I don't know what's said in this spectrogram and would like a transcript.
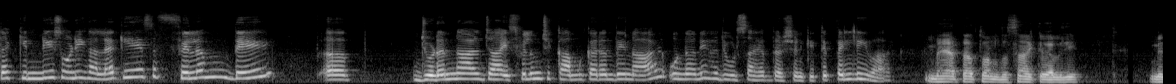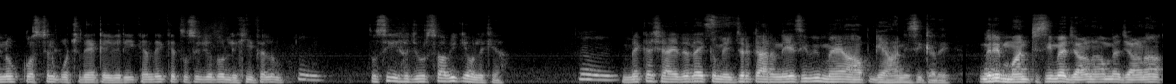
ਤਾਂ ਕਿੰਨੀ ਸੋਹਣੀ ਗੱਲ ਹੈ ਕਿ ਇਸ ਫਿਲਮ ਦੇ ਜੁੜਨ ਨਾਲ ਜਾਂ ਇਸ ਫਿਲਮ 'ਚ ਕੰਮ ਕਰਨ ਦੇ ਨਾਲ ਉਹਨਾਂ ਨੇ ਹਜੂਰ ਸਾਹਿਬ ਦਰਸ਼ਨ ਕੀਤੇ ਪਹਿਲੀ ਵਾਰ। ਮੈਂ ਤਾਂ ਤੁਹਾਨੂੰ ਦੱਸਾਂ ਇੱਕ ਗੱਲ ਜੀ ਮੈਨੂੰ ਕੁਐਸਚਨ ਪੁੱਛਦੇ ਆ ਕਈ ਵਾਰੀ ਕਹਿੰਦੇ ਕਿ ਤੁਸੀਂ ਜਦੋਂ ਲਿਖੀ ਫਿਲਮ ਹੂੰ। ਤੁਸੀਂ ਹਜੂਰ ਸਾਹਿਬ ਹੀ ਕਿਉਂ ਲਿਖਿਆ? ਹੂੰ। ਮੈਂ ਕਿਹਾ ਸ਼ਾਇਦ ਇਹਦਾ ਇੱਕ ਮੇਜਰ ਕਾਰਨ ਇਹ ਸੀ ਵੀ ਮੈਂ ਆਪ ਗਿਆ ਨਹੀਂ ਸੀ ਕਦੇ। ਮੇਰੇ ਮਨ 'ਚ ਸੀ ਮੈਂ ਜਾਣਾ ਮੈਂ ਜਾਣਾ।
